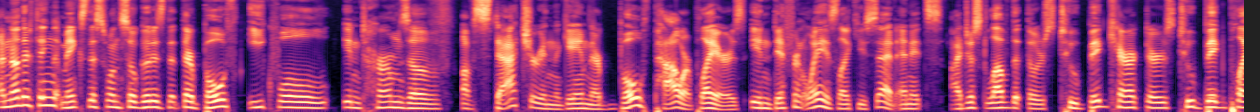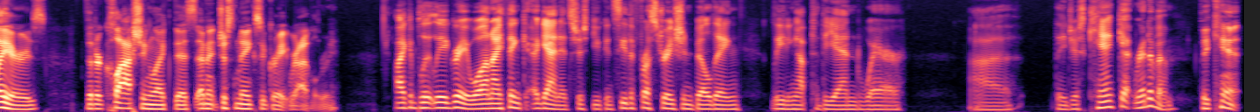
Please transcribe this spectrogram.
another thing that makes this one so good is that they're both equal in terms of of stature in the game. They're both power players in different ways, like you said. And it's I just love that there's two big characters, two big players that are clashing like this, and it just makes a great rivalry. I completely agree. Well, and I think again, it's just you can see the frustration building leading up to the end where uh, they just can't get rid of him, They can't.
